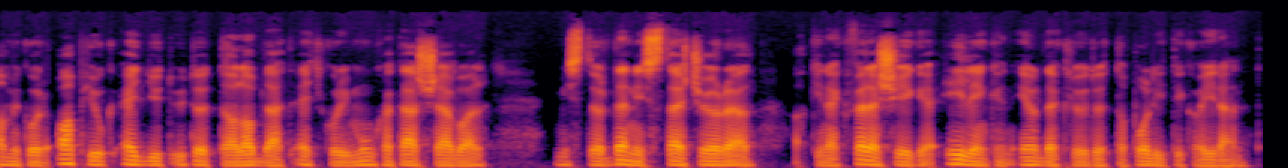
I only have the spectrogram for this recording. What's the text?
amikor apjuk együtt ütötte a labdát egykori munkatársával, Mr. Dennis Thatcherrel, akinek felesége élénken érdeklődött a politika iránt.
